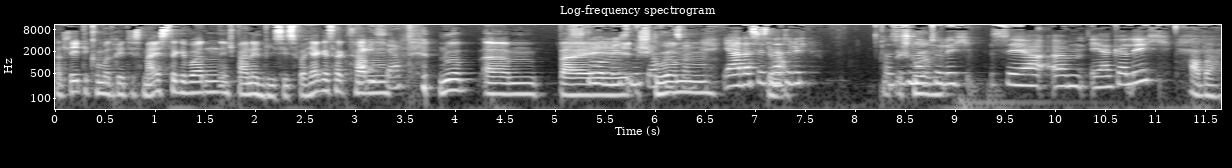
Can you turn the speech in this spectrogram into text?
Atletico Madrid ist Meister geworden in Spanien, wie Sie es vorhergesagt Sag ich haben. ja. Nur ähm, bei Sturm ist nicht auf uns Sturm, Ja, das ist Genau. natürlich, das ist Sturm. natürlich sehr ähm, ärgerlich. aber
